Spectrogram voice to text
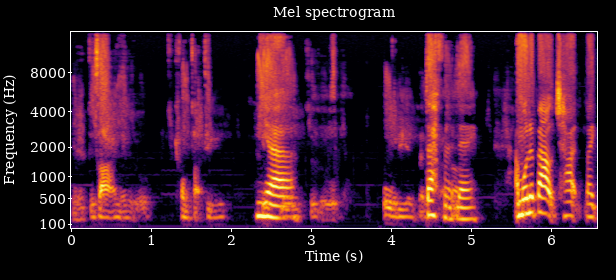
you know, designing or contacting Yeah. or audience. anything like that. Definitely. And what about chat? Like,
